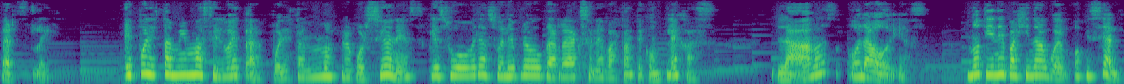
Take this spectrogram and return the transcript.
Persley. Es por estas mismas siluetas, por estas mismas proporciones, que su obra suele provocar reacciones bastante complejas. ¿La amas o la odias? No tiene página web oficial,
